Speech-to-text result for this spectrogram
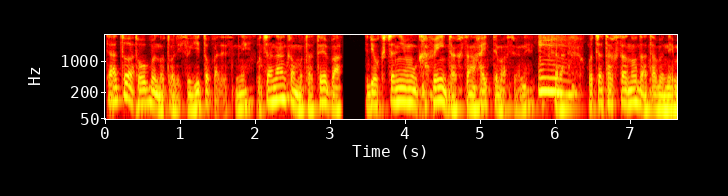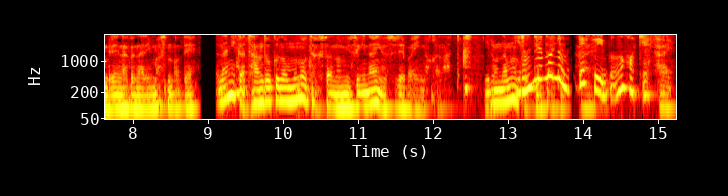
で、あとは糖分の取りすぎとかですね、お茶なんかも例えば、緑茶にもカフェインたくさん入ってますよね。ですから、お茶たくさん飲んだら多分眠れなくなりますので、何か単独のものをたくさん飲みすぎないようにすればいいのかなと。いろんなものをいろんなもので水分を補給する。はい。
